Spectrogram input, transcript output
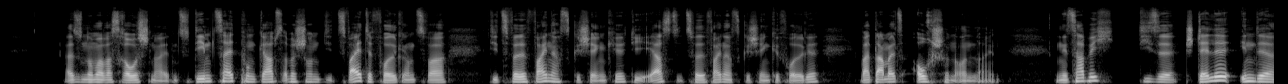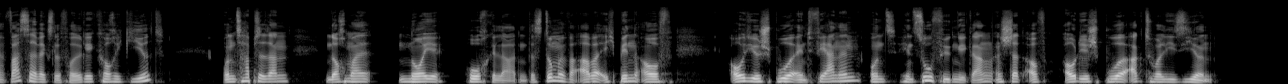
Also nochmal was rausschneiden. Zu dem Zeitpunkt gab es aber schon die zweite Folge, und zwar die zwölf Weihnachtsgeschenke, die erste zwölf Weihnachtsgeschenke-Folge, war damals auch schon online. Und jetzt habe ich diese Stelle in der Wasserwechselfolge korrigiert und habe sie dann nochmal neu hochgeladen. Das Dumme war aber, ich bin auf Audiospur entfernen und hinzufügen gegangen, anstatt auf Audiospur aktualisieren.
